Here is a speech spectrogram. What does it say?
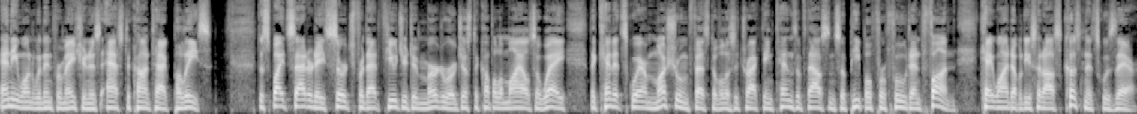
Anyone with information is asked to contact police. Despite Saturday's search for that fugitive murderer just a couple of miles away, the Kennett Square Mushroom Festival is attracting tens of thousands of people for food and fun. KYW Saras Kuznets was there.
